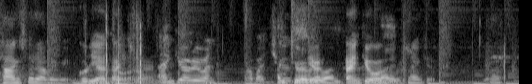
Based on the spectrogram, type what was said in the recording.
Thanks for having me. Good yeah, thanks for having me. Thank you everyone. Bye bye. Thank you, Yeah, everyone. thank you all. Bye. the way. Thank you. Bye.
